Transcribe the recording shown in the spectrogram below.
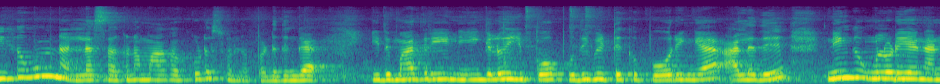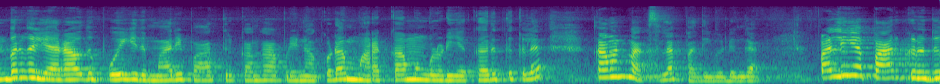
மிகவும் நல்ல சகுனமாக கூட சொல்லப்படுதுங்க. இது மாதிரி நீங்களும் இப்போது புது வீட்டுக்கு போகிறீங்க அல்லது நீங்கள் உங்களுடைய நண்பர்கள் யாராவது போய் இது மாதிரி பார்த்துருக்காங்க அப்படின்னா கூட மறக்காமல் உங்களுடைய கருத்துக்களை கமெண்ட் பாக்ஸில் பதிவிடுங்க. பள்ளியை பார்க்கறது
